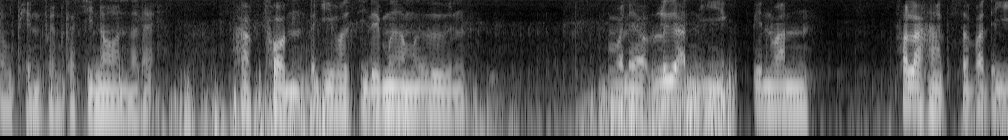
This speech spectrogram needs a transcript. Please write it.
น้อง เทนเพิ่นกสินอนนั่นแหละพักผ่อนตะกี้ว่าสิได้เมื่อมืออื่นมาแล้วเลื่อนอีกเป็นวันพฤหัสสบดี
